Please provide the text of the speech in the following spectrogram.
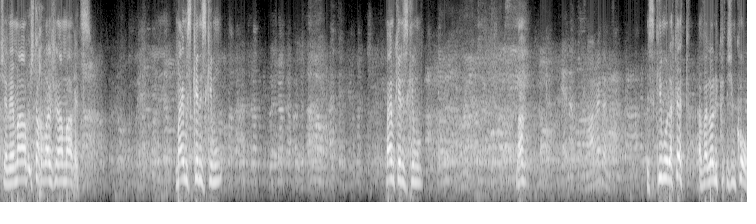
שנאמר והשתחווה לפני עם הארץ. מה הם כן הסכימו? מה הם כן הסכימו? מה? הסכימו לתת, אבל לא למכור.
